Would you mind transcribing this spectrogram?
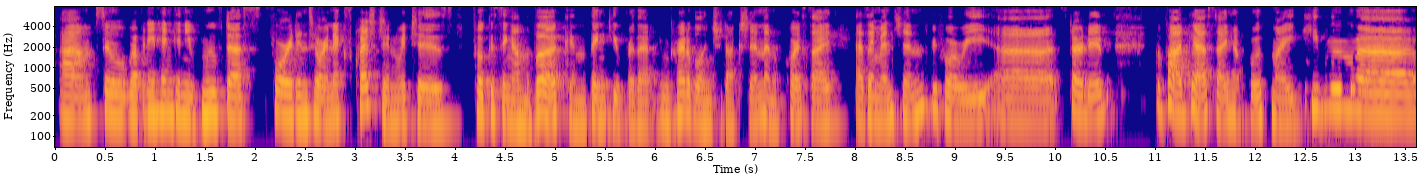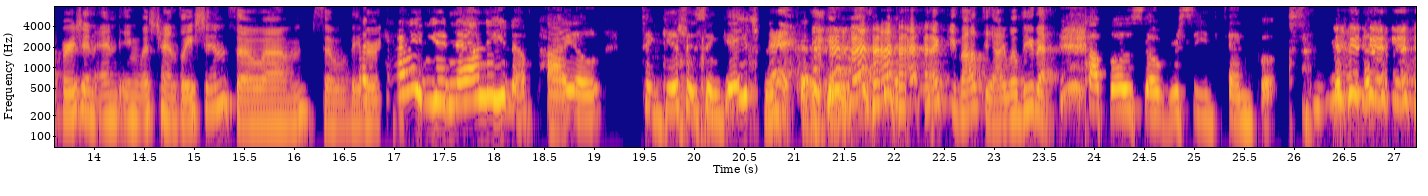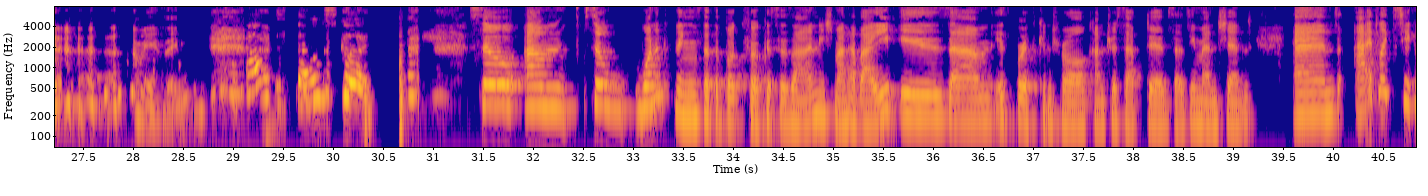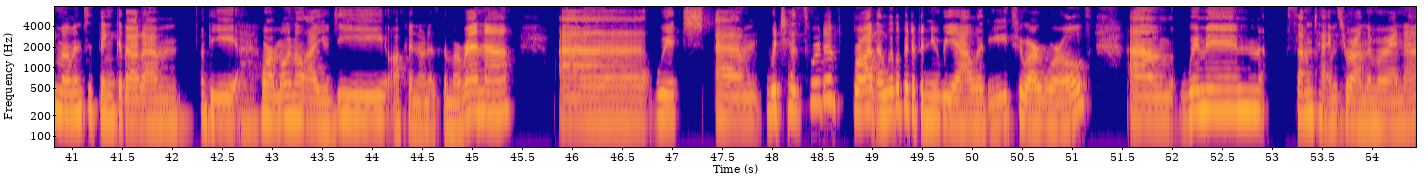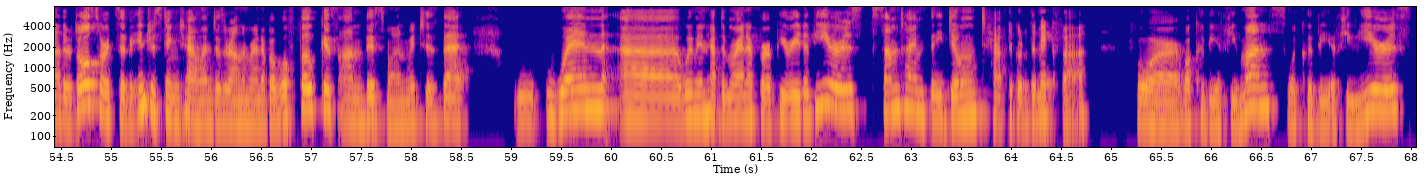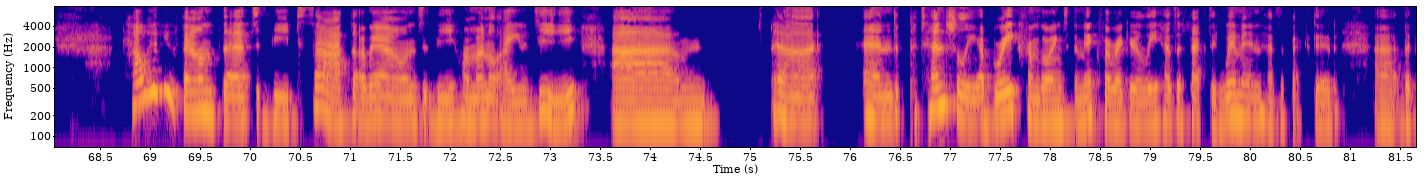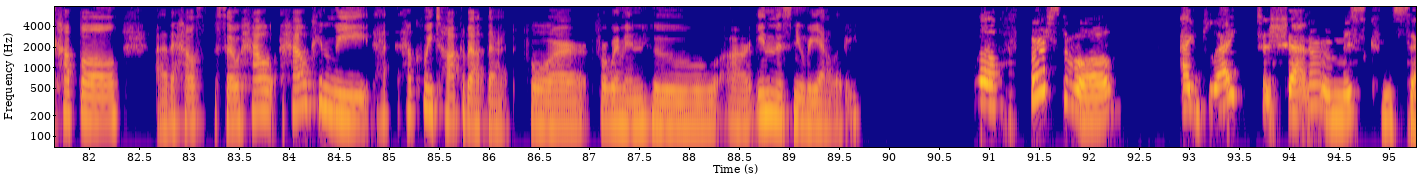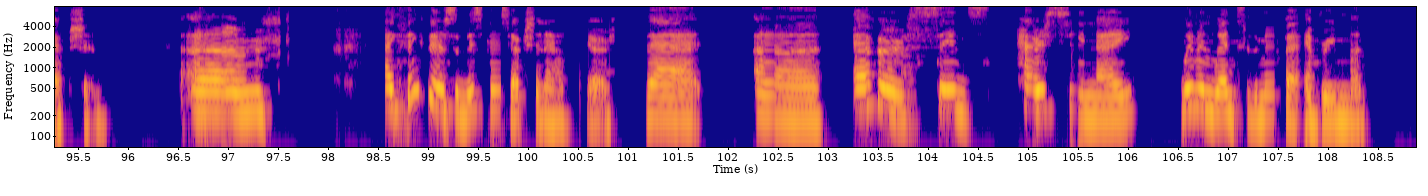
Um, so, Rabbanit Henkin, you've moved us forward into our next question, which is focusing on the book. And thank you for that incredible introduction. And of course, I, as I mentioned before we uh, started the podcast, I have both my Hebrew uh, version and English translation. So, um, so they very. Karen, you now need a pile to give his engagement Kibalti, I will do that. Couples don't receive 10 books. Amazing. sounds good. So, um, so one of the things that the book focuses on, Nishmat Habayit, is um, is birth control, contraceptives, as you mentioned, and I'd like to take a moment to think about um, the hormonal IUD, often known as the Mirena, uh, which um, which has sort of brought a little bit of a new reality to our world. Um, women sometimes who are on the Mirena, there's all sorts of interesting challenges around the Mirena, but we'll focus on this one, which is that when uh, women have the Mirena for a period of years, sometimes they don't have to go to the mikvah for what could be a few months, what could be a few years. How have you found that the psak around the hormonal IUD um, uh, and potentially a break from going to the mikvah regularly has affected women, has affected uh, the couple, uh, the house. So how how can we how can we talk about that for for women who are in this new reality? Well, first of all, I'd like to shatter a misconception. Um, I think there's a misconception out there that uh, ever since Har Sinai, women went to the mikveh every month.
